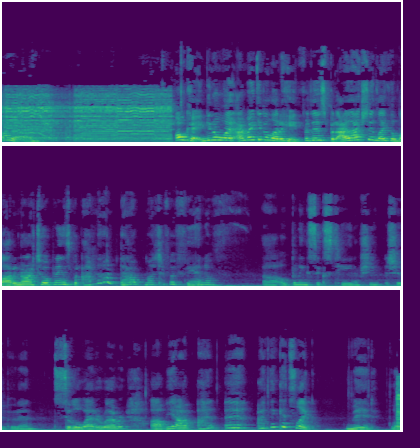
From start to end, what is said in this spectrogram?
Okay. Okay, you know what? I might get a lot of hate for this, but I actually like a lot of Naruto openings, but I'm not that much of a fan of uh, opening 16 of Shi- Shippuden, Silhouette or whatever. Um, yeah, I, eh, I think it's like mid, key.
